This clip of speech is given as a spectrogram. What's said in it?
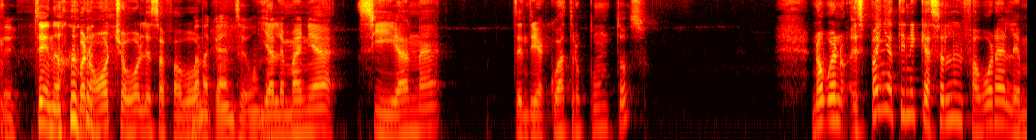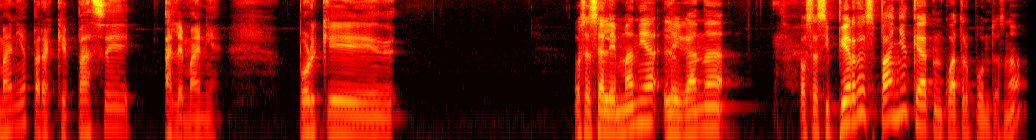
Sí. Sí, ¿no? bueno, ocho goles a favor, Van a quedar en segundo. y Alemania, si gana, tendría cuatro puntos. No, bueno, España tiene que hacerle el favor a Alemania para que pase Alemania, porque O sea, si Alemania le gana... O sea, si pierde España, queda con cuatro puntos, ¿no?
